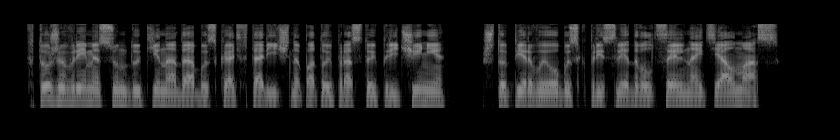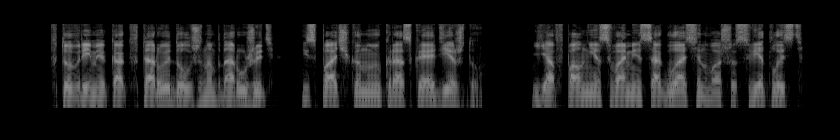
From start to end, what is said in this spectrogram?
В то же время сундуки надо обыскать вторично по той простой причине, что первый обыск преследовал цель найти алмаз, в то время как второй должен обнаружить испачканную краской одежду. Я вполне с вами согласен, ваша светлость,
